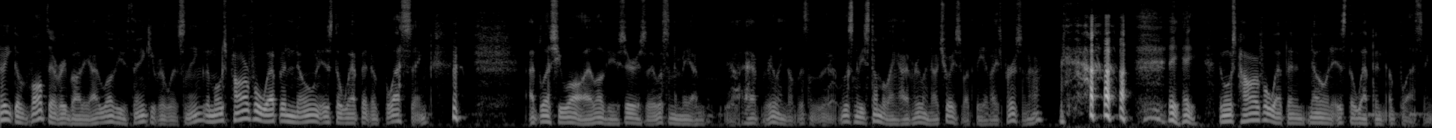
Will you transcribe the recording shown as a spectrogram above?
Oh, you can vault everybody. I love you. Thank you for listening. The most powerful weapon known is the weapon of blessing. I bless you all. I love you. Seriously, listen to me. I'm, I have really no listen. Listen to me stumbling. I have really no choice but to be a nice person, huh? hey, hey. The most powerful weapon known is the weapon of blessing.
